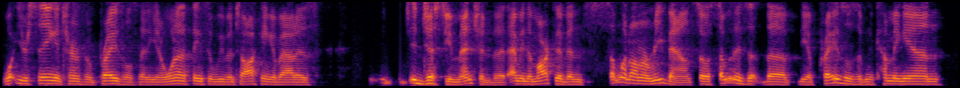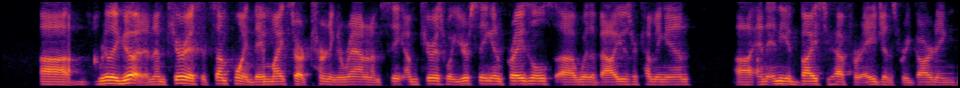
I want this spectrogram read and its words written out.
what you're seeing in terms of appraisals. And, you know, one of the things that we've been talking about is just you mentioned that, I mean, the market had been somewhat on a rebound. So some of these, the, the appraisals have been coming in uh, really good. And I'm curious at some point they might start turning around. And I'm seeing, I'm curious what you're seeing in appraisals, uh, where the values are coming in, uh, and any advice you have for agents regarding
